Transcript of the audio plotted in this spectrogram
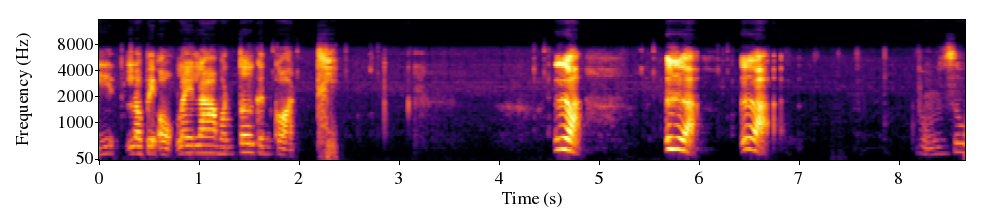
นี้เราไปออกไล่ล่ามอนเตอร์กันก่อน ท สู้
